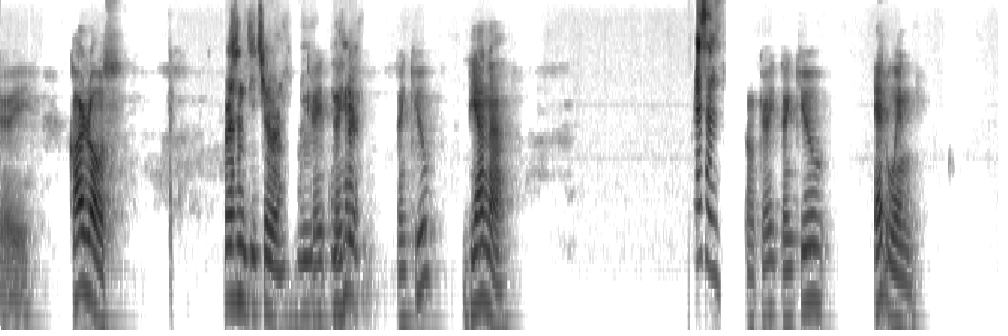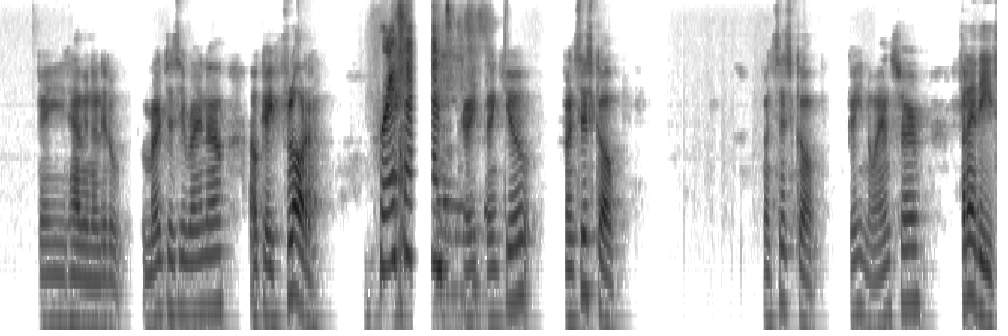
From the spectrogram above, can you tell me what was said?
Okay, Carlos. Present teacher. I'm- Okay, I'm thank here. Thank you. Diana. Present. Okay, thank you. Edwin. Okay, he's having a little emergency right now. Okay, Flor. Present. Okay, thank you. Francisco. Francisco. Okay, no answer. Freddy's.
